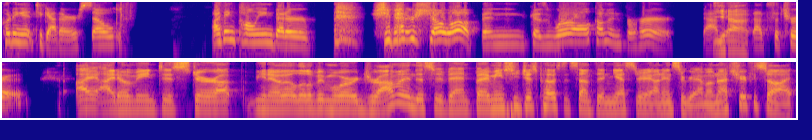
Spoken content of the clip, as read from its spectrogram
putting it together. So I think Colleen better she better show up and because we're all coming for her. That's, yeah, that's the truth. I, I don't mean to stir up, you know, a little bit more drama in this event, but I mean, she just posted something yesterday on Instagram. I'm not sure if you saw it.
